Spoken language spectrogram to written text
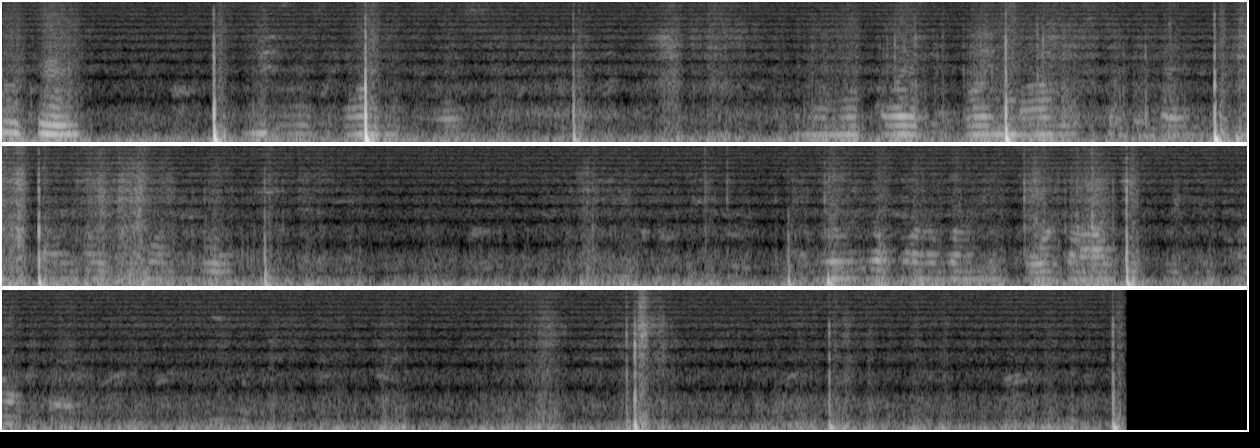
Okay.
